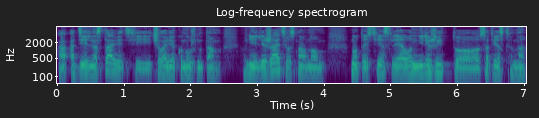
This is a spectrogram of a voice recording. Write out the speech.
отдельно ставить, и человеку нужно там в ней лежать в основном. Ну, то есть, если он не лежит, то, соответственно,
